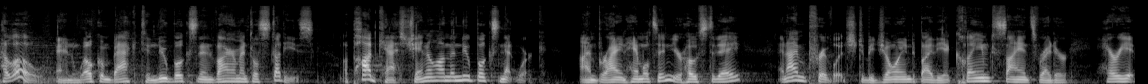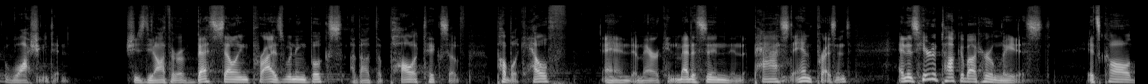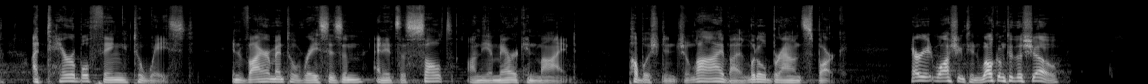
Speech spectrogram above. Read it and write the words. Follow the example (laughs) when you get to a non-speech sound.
Hello, and welcome back to New Books in Environmental Studies, a podcast channel on the New Books Network. I'm Brian Hamilton, your host today and I'm privileged to be joined by the acclaimed science writer Harriet Washington. She's the author of best selling prize winning books about the politics of public health and American medicine in the past and present, and is here to talk about her latest. It's called A Terrible Thing to Waste Environmental Racism and Its Assault on the American Mind, published in July by Little Brown Spark. Harriet Washington, welcome to the show.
